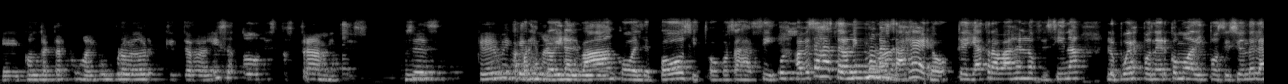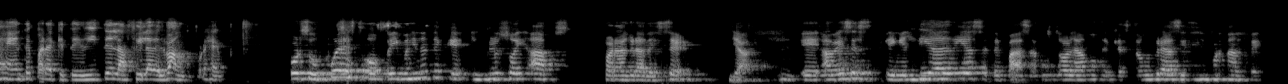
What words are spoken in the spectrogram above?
eh, contactar con algún proveedor que te realiza todos estos trámites. Entonces, créeme que... Por ejemplo, ir al banco, el depósito, cosas así. a veces hasta el mismo mensajero que ya trabaja en la oficina lo puedes poner como a disposición de la gente para que te evite la fila del banco, por ejemplo. Por supuesto, o imagínate que incluso hay apps para agradecer, ¿ya? Eh, a veces en el día a día se te pasa, justo hablamos de que hasta un gracias es importante,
